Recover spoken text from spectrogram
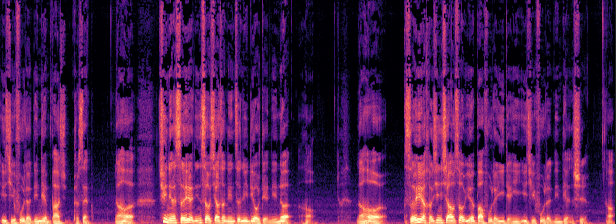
预期负的零点八 percent。然后去年十月零售销售年增率六点零二，好。然后十月核心销售月报负的一点一，预期负的零点四。啊，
